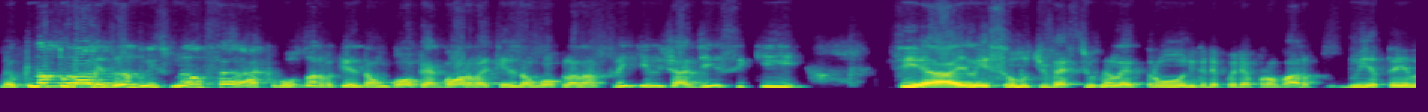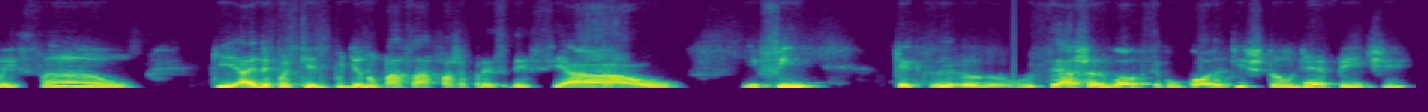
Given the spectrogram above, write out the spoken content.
meio que naturalizando isso? Não, será que o Bolsonaro vai querer dar um golpe agora, vai querer dar um golpe lá na frente? Ele já disse que se a eleição não tivesse urna eletrônica, depois de aprovado, não ia ter eleição, que aí depois que ele podia não passar a faixa presidencial, enfim. Que que, você acha, Walter, você concorda que estão, de repente,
